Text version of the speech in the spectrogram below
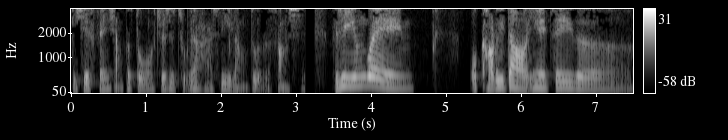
一些分享，不多，就是主要还是以朗读的方式。可是因为。我考虑到，因为这一个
